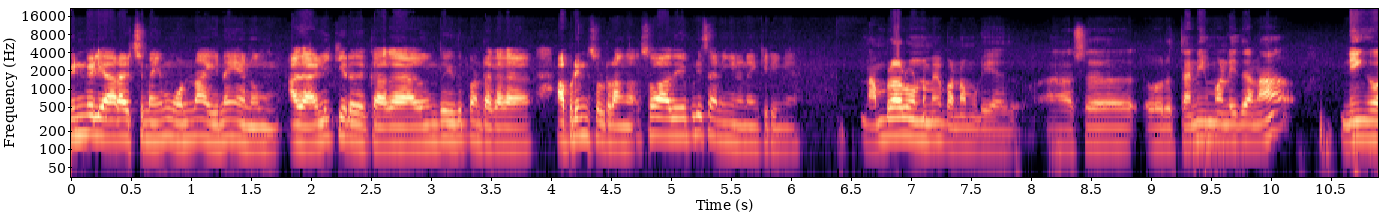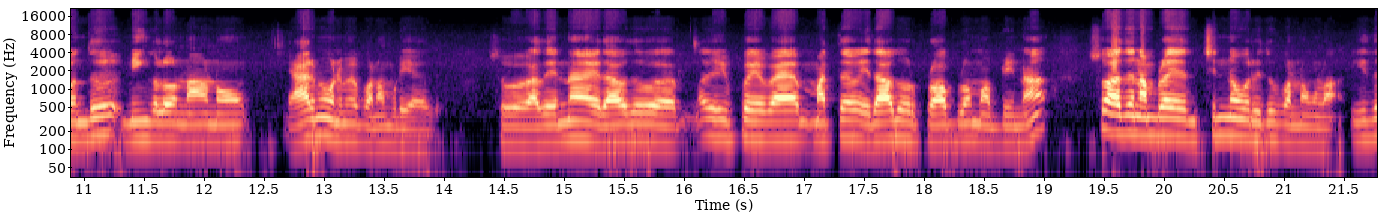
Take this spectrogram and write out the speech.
விண்வெளி ஆராய்ச்சி மையமும் ஒன்றா இணையணும். அதை அழிக்கிறதுக்காக அது வந்து இது பண்ணுறதுக்காக அப்படின்னு சொல்கிறாங்க ஸோ அது எப்படி சார் நீங்கள் நினைக்கிறீங்க? நம்மளால் ஒன்றுமே பண்ண முடியாது. ஒரு தனி மனிதனா நீங்கள் வந்து நீங்களோ நானோ யாருமே ஒன்றுமே பண்ண முடியாது. ஸோ அது என்ன ஏதாவது இப்போ வே மற்ற ஏதாவது ஒரு ப்ராப்ளம் அப்படின்னா ஸோ அது நம்மள சின்ன ஒரு இது பண்ணலாம் இது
